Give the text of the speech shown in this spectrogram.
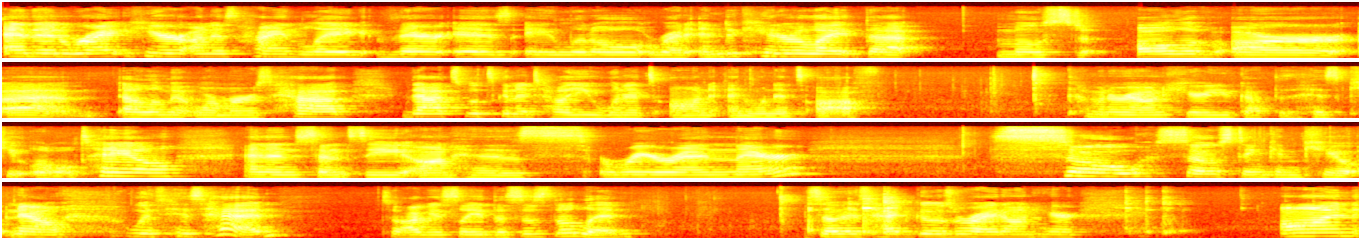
And then right here on his hind leg, there is a little red indicator light that most all of our um, element warmers have. That's what's going to tell you when it's on and when it's off. Coming around here, you've got the, his cute little tail and then Scentsy on his rear end there. So, so stinking cute. Now, with his head, so obviously this is the lid. So his head goes right on here. On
